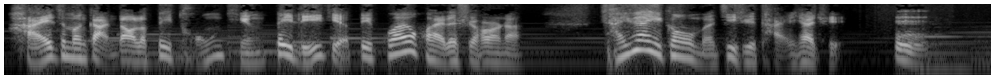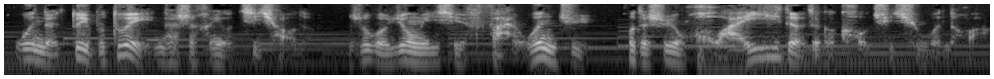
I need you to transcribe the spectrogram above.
孩子们感到了被同情、被理解、被关怀的时候呢，才愿意跟我们继续谈下去。嗯，问的对不对，那是很有技巧的。如果用一些反问句，或者是用怀疑的这个口气去问的话，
